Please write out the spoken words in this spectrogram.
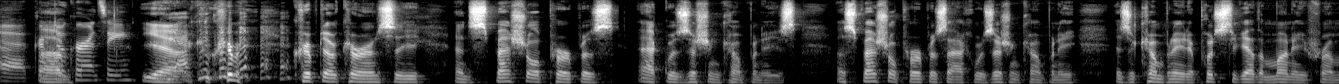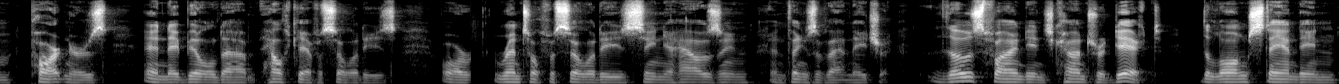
uh, cryptocurrency um, yeah, yeah. cryptocurrency and special purpose acquisition companies a special purpose acquisition company is a company that puts together money from partners and they build uh, healthcare facilities or rental facilities, senior housing, and things of that nature. Those findings contradict the long standing,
